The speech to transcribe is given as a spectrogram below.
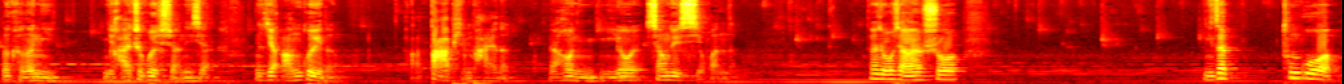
那可能你你还是会选那些那些昂贵的啊大品牌的。然后你你又相对喜欢的，但是我想要说，你在通过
